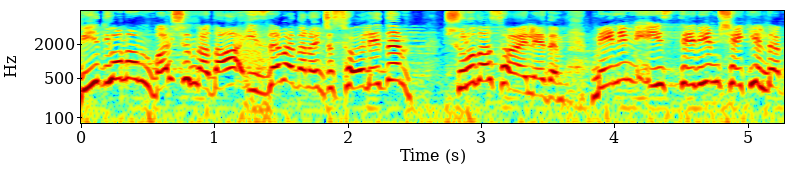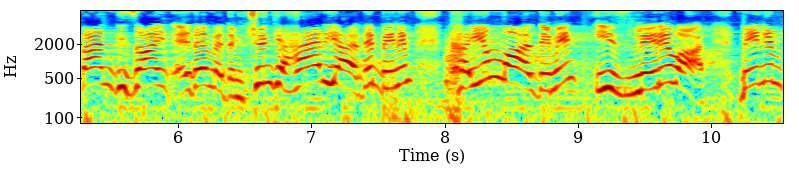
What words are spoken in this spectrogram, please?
videonun başında daha izlemeden önce söyledim. Şunu da söyledim. Benim istediğim şekilde ben dizayn edemedim. Çünkü her yerde benim kayınvalidemin izleri var. Benim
